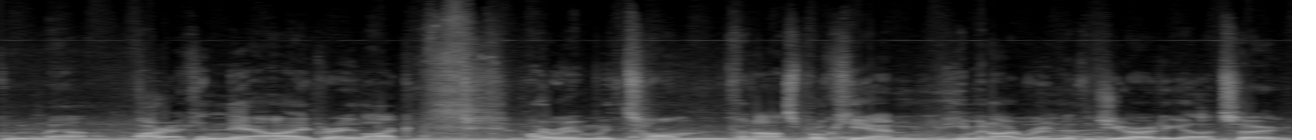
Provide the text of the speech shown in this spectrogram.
good amount. I reckon, yeah, I agree. Like, I roomed with Tom Van Asbroeck here, and him and I roomed at the Giro together too.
